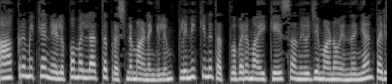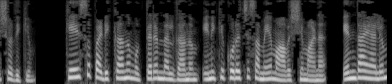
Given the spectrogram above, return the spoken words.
ആക്രമിക്കാൻ എളുപ്പമല്ലാത്ത പ്രശ്നമാണെങ്കിലും ക്ലിനിക്കിന് തത്വപരമായി കേസ് അനുയോജ്യമാണോ എന്ന് ഞാൻ പരിശോധിക്കും. കേസ് പഠിക്കാനും ഉത്തരം നൽകാനും എനിക്ക് കുറച്ച് സമയം ആവശ്യമാണ്. എന്തായാലും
